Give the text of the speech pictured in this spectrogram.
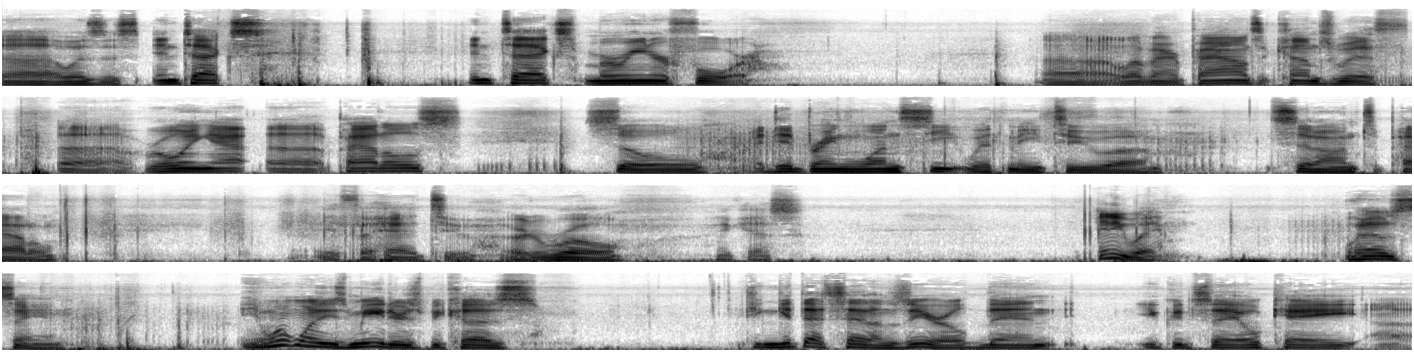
uh, was this Intex, Intex Mariner 4. Uh, 1100 pounds. It comes with uh, rowing at, uh, paddles. So I did bring one seat with me to uh, sit on to paddle if I had to, or to row, I guess. Anyway, what I was saying, you want one of these meters because if you can get that set on zero, then you could say, okay, uh,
